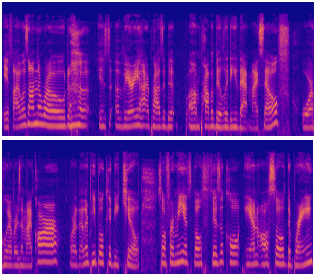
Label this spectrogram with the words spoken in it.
If I was on the road, it's a very high um, probability that myself or whoever's in my car or the other people could be killed. So for me, it's both physical and also the brain.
